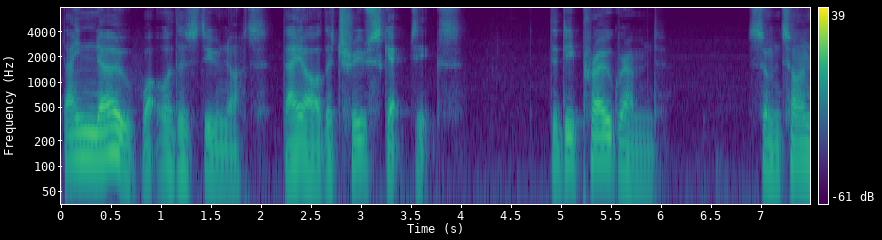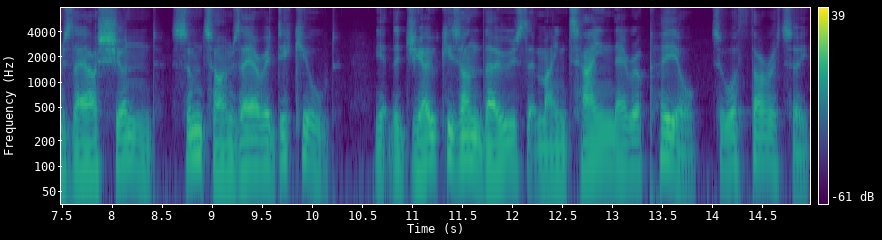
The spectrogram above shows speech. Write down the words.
They know what others do not. They are the true skeptics, the deprogrammed. Sometimes they are shunned, sometimes they are ridiculed, yet the joke is on those that maintain their appeal to authority,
